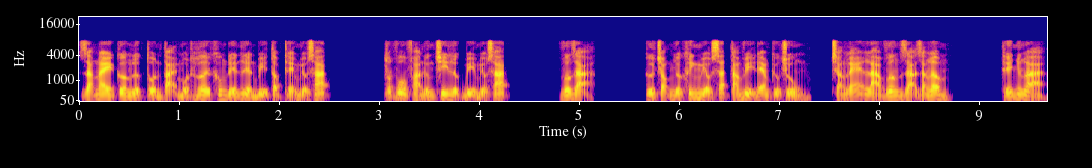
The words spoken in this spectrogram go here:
Dạng này cường lực tồn tại một hơi không đến liền bị tập thể miểu sát. Tốt vô phản ứng chi lực bị miểu sát. Vương giả. Cử trọng nhược khinh miểu sát tám vị đem cựu trùng chẳng lẽ là vương giả giáng lâm? Thế nhưng là,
